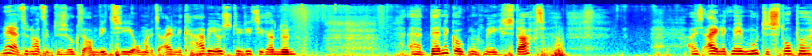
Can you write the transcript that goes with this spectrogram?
nou ja, toen had ik dus ook de ambitie om uiteindelijk HBO-studie te gaan doen. Uh, ben ik ook nog mee gestart. Uiteindelijk mee moeten stoppen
